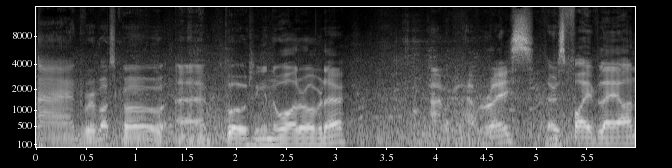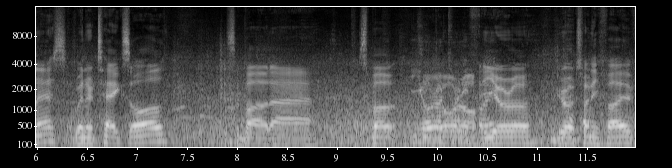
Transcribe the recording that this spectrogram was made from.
and we're about to go uh, boating in the water over there. And we're gonna have a race. There's five lay on it. Winner takes all. It's about uh, it's about Euro 25. euro euro 25.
